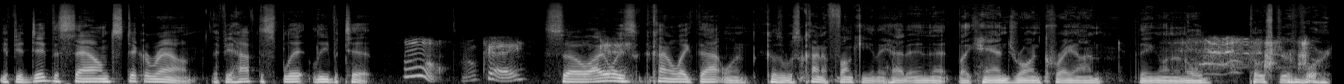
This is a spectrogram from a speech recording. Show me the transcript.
"If you dig the sound, stick around. If you have to split, leave a tip." Okay. So okay. I always kind of liked that one because it was kind of funky, and they had it in that like hand drawn crayon thing on an old poster board.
